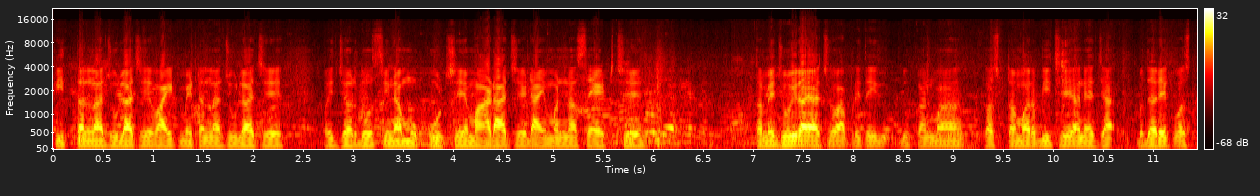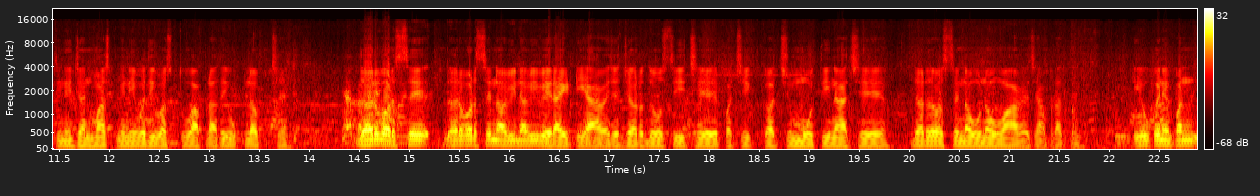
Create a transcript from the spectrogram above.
પિત્તલના ઝૂલા છે વ્હાઇટ મેટલના ઝૂલા છે, પછી જરદોશીના મુકુટ છે, માળા છે ડાયમંડના સેટ છે. તમે જોઈ રહ્યા છો આપણી ત્યાં દુકાનમાં કસ્ટમર બી છે અને દરેક વસ્તુની જન્માષ્ટમીની બધી વસ્તુઓ આપણા ત્યાં ઉપલબ્ધ છે. દર વર્ષે દર વર્ષે નવી નવી વેરાયટી આવે છે. જરદોશી છે, પછી કચ્છ મોતીના છે. દર વર્ષે નવું નવું આવે છે આપણા ત્યાં એવું કંઈ પણ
